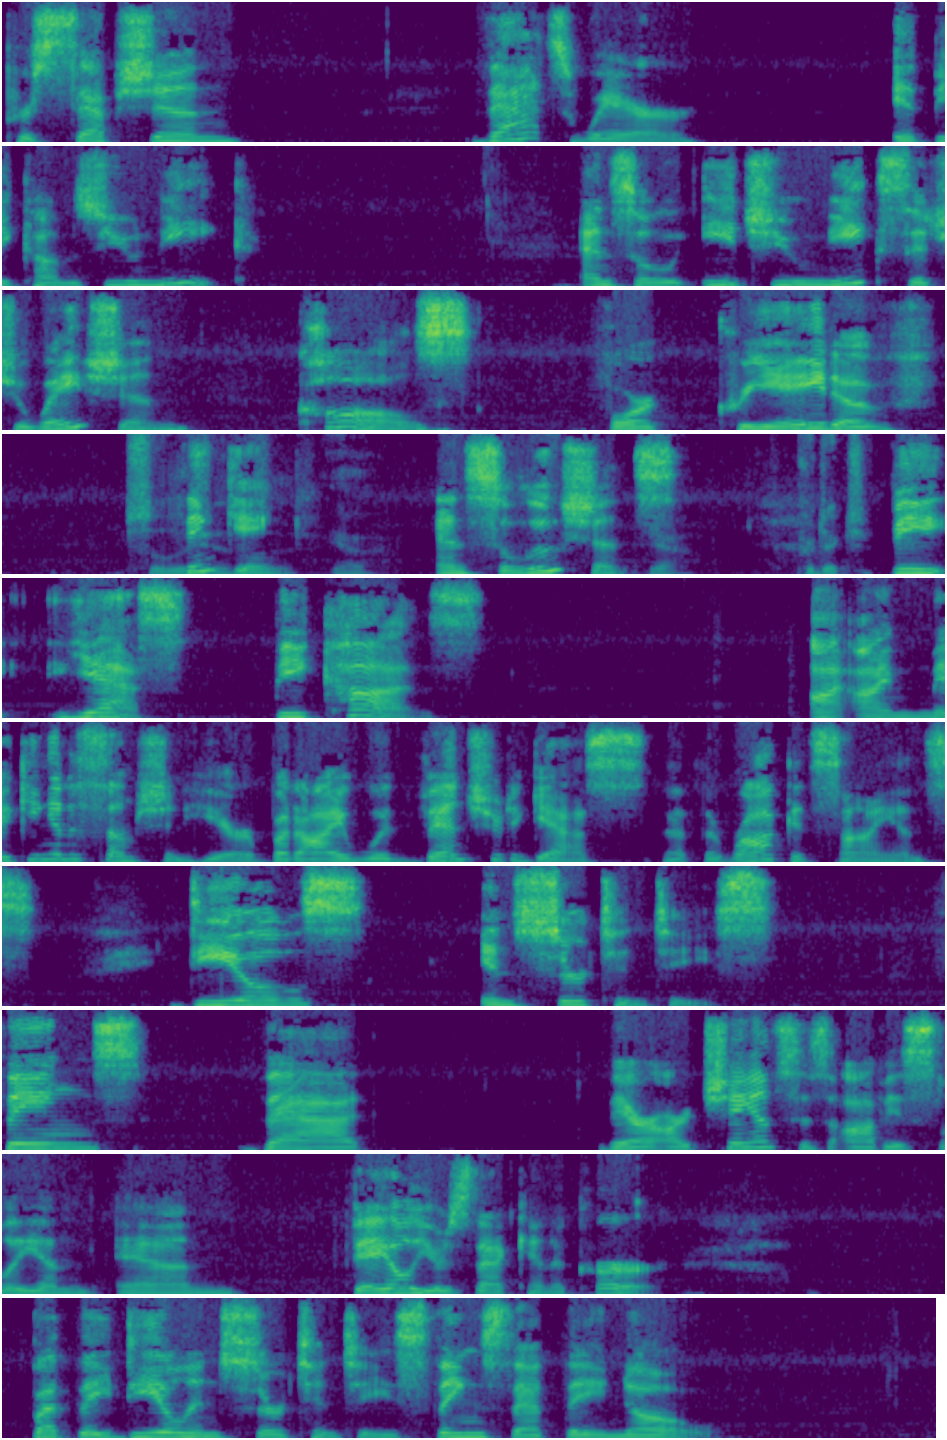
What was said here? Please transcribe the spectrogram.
perception, that's where it becomes unique. And so each unique situation calls for creative Solutions. thinking. Yeah. and solutions. Yeah. Prediction. Be yes, because I, I'm making an assumption here, but I would venture to guess that the rocket science deals in certainties, things that there are chances, obviously, and and failures that can occur. But they deal in certainties, things that they know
